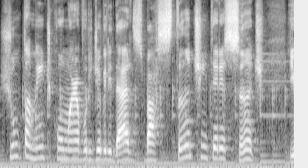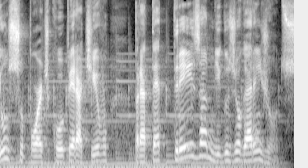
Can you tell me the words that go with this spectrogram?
juntamente com uma árvore de habilidades bastante interessante e um suporte cooperativo para até três amigos jogarem juntos.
